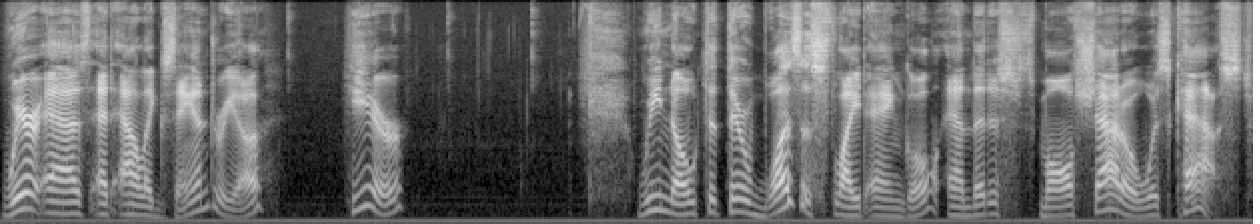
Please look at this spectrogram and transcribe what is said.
Whereas at Alexandria here, we note that there was a slight angle and that a small shadow was cast.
